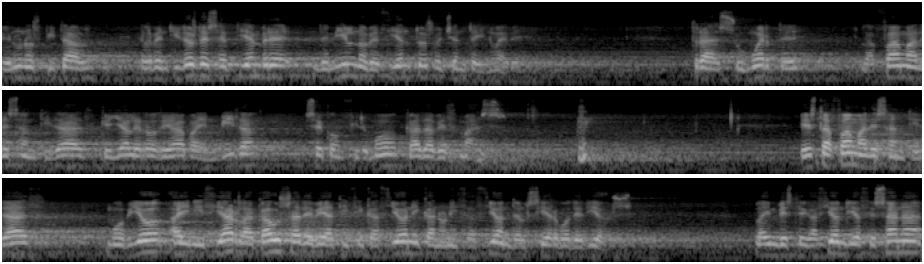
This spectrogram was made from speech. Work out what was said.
en un hospital el 22 de septiembre de 1989. Tras su muerte, la fama de santidad que ya le rodeaba en vida se confirmó cada vez más. Esta fama de santidad movió a iniciar la causa de beatificación y canonización del siervo de Dios. La investigación diocesana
